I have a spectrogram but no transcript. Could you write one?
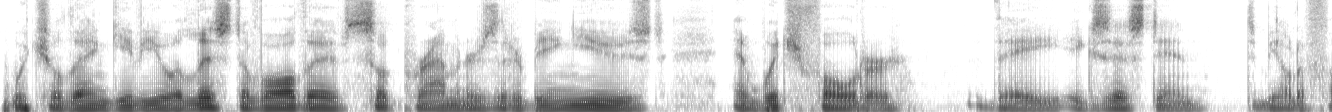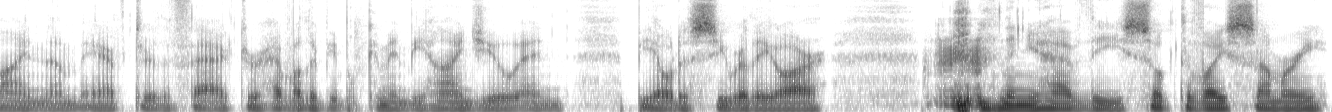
which will then give you a list of all the Sylk parameters that are being used and which folder they exist in to be able to find them after the fact or have other people come in behind you and be able to see where they are. then you have the Sylk device summary,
